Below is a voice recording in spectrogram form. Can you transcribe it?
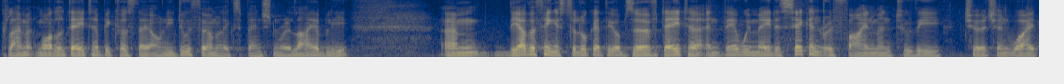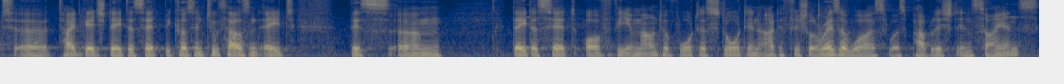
climate model data because they only do thermal expansion reliably. Um, the other thing is to look at the observed data, and there we made a second refinement to the Church and White uh, tide gauge data set because in 2008, this um, data set of the amount of water stored in artificial reservoirs was published in Science.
